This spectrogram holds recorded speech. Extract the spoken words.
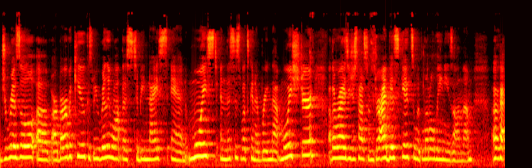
drizzle of our barbecue because we really want this to be nice and moist. And this is what's gonna bring that moisture. Otherwise you just have some dry biscuits with little leanies on them. Okay,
